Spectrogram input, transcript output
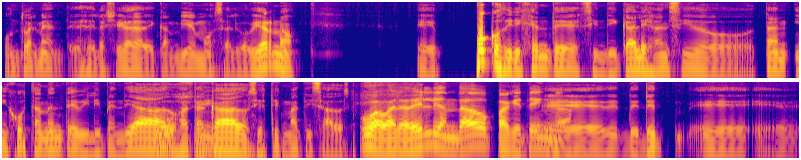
puntualmente, desde la llegada de Cambiemos al gobierno, pocos dirigentes sindicales han sido tan injustamente vilipendiados, atacados y estigmatizados. Uh, a Baradel le han dado para que tenga. Eh, eh,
